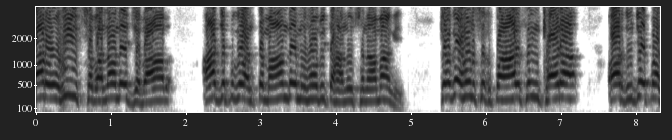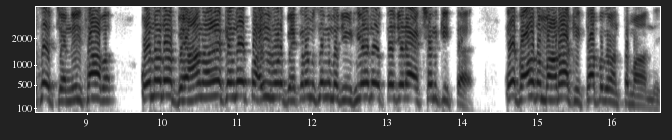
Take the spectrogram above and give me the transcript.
ਪਰ ਉਹੀ ਸਵਾਲਾਂ ਦੇ ਜਵਾਬ ਅੱਜ ਭਗਵੰਤ ਮਾਨ ਦੇ ਮੂੰਹੋਂ ਵੀ ਤੁਹਾਨੂੰ ਸੁਣਾਵਾਂਗੇ। ਕਿਉਂਕਿ ਹੁਣ ਸੁਖਪਾਲ ਸਿੰਘ ਖਹਿਰਾ ਔਰ ਦੂਜੇ ਪਾਸੇ ਚੰਨੀ ਸਾਹਿਬ, ਉਹਨਾਂ ਦਾ ਬਿਆਨ ਆਇਆ, ਕਹਿੰਦੇ ਭਾਈ ਹੁਣ ਬਿਕਰਮ ਸਿੰਘ ਮਜੀਠੀਆ ਦੇ ਉੱਤੇ ਜਿਹੜਾ ਐਕਸ਼ਨ ਕੀਤਾ, ਇਹ ਬਹੁਤ ਮਾੜਾ ਕੀਤਾ ਭਗਵੰਤ ਮਾਨ ਨੇ।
